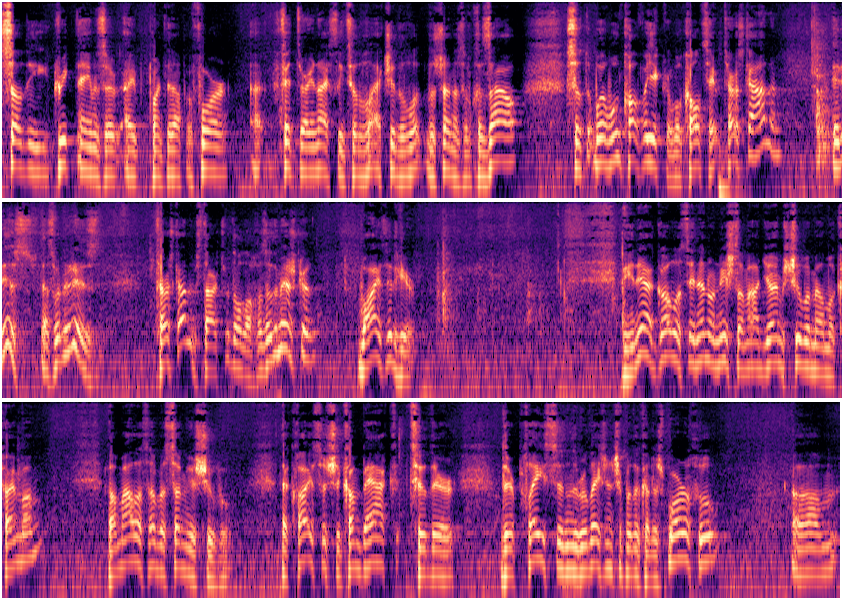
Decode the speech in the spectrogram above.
So the Greek names I pointed out before uh, fit very nicely to the, actually the Lashonas of Chazal. So we won't call it Vayikra. We'll call it Teres. It is. That's what it is. Teres starts with the halachas of the Mishkan. Why is it here? The Klaiser should come back to their their place in the relationship with the Kaddish Baruch Hu, um,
